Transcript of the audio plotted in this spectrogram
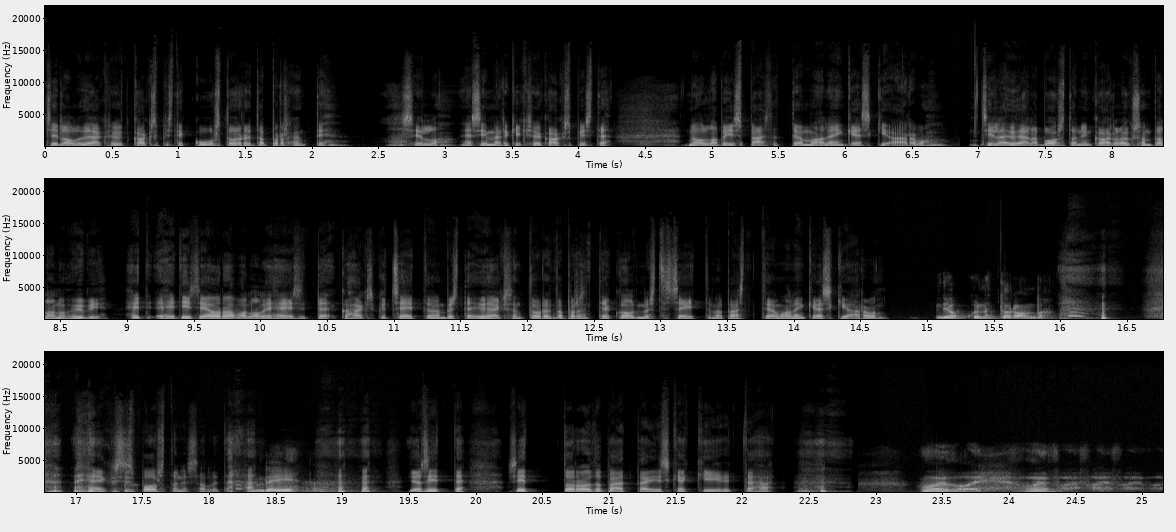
sillä oli 92,6 torjuntaprosentti silloin esimerkiksi 2,05 päästettyä maalien keskiarvo. Sillä yhdellä Bostonin kaudella, kun se on pelannut hyvin. Heti, heti seuraavalla oli hei sitten 87,9 torjuntaprosenttia ja 3,7 päästettyä maalien keskiarvo. Joukkueenne Toronto. Eikö siis Bostonissa oli tähän? Niin. ja sitten sit Toronto päättää iskeä kiinni tähän. voi voi, voi voi, voi voi, voi.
